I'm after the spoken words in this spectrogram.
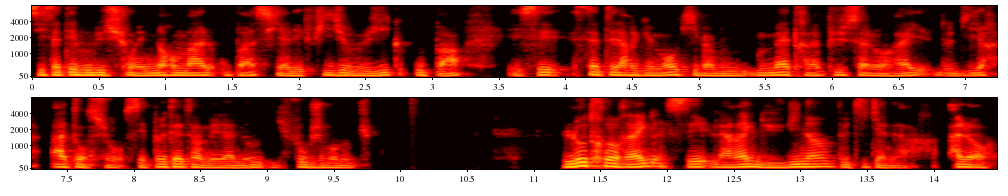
si cette évolution est normale ou pas, si elle est physiologique ou pas. Et c'est cet argument qui va vous mettre la puce à l'oreille de dire attention, c'est peut-être un mélanome, il faut que je m'en occupe. L'autre règle, c'est la règle du vilain petit canard. Alors,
